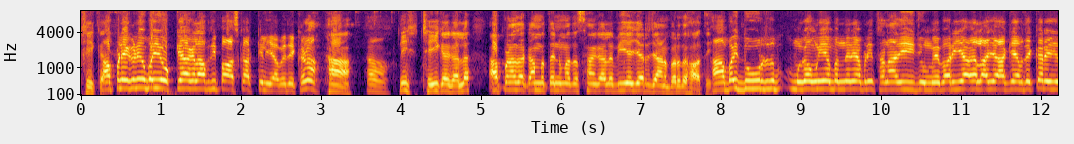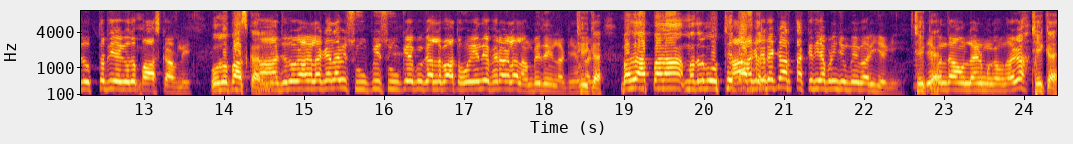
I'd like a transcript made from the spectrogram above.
ਠੀਕ ਹੈ ਆਪਣੇ ਕਿਹੜੇ ਬਈ ਓਕੇ ਅਗਲਾ ਆਪਦੀ ਪਾਸ ਕਰਕੇ ਲਿਆਵੇ ਦੇਖਣਾ। ਹਾਂ। ਹਾਂ। ਨਹੀਂ ਠੀਕ ਹੈ ਗੱਲ। ਆਪਣਾ ਦਾ ਕੰਮ ਤੈਨੂੰ ਮੈਂ ਦੱਸਾਂ ਗੱਲ ਵੀ ਇਹ ਯਾਰ ਜਾਨਵਰ ਦਿਖਾਤੇ। ਹਾਂ ਬਈ ਦੂਰ ਮੰਗਾਉਣੀਆਂ ਬੰਦੇ ਨੇ ਆਪਣੀ ਥਣਾ ਦੀ ਜ਼ਿੰਮੇਵਾਰੀ ਆ ਅਗਲਾ ਜਾ ਕੇ ਆਪਦੇ ਘਰੇ ਜਦੋਂ ਉਤਰਦੀ ਹੈਗੀ ਉਦੋਂ ਪਾਸ ਕਰ ਲੇ। ਉਦੋਂ ਪਾਸ ਕਰ ਲੈ। ਹਾਂ ਜਦੋਂ ਅਗਲਾ ਕਹਿੰਦਾ ਵੀ ਸੂਪ ਹੀ ਸੂ ਕੇ ਕੋਈ ਗੱਲਬਾਤ ਹੋ ਜਾਂਦੀ ਫਿਰ ਅਗਲਾ ਲਾਂਬੇ ਦੇਣ ਲੱਗ ਜਾਂਦਾ। ਠੀਕ ਹੈ। ਬਸ ਆਪਣਾ ਮਤਲਬ ਉੱਥੇ ਪਾਸ ਅਗਲੇ ਦੇ ਘਰ ਤੱਕ ਦੀ ਆਪਣੀ ਜ਼ਿੰਮੇਵਾਰੀ ਹੈਗੀ। ਠੀਕ ਜੇ। ਬੰਦਾ ਆਨਲਾਈਨ ਮੰਗਾਉਂਦਾ ਹੈਗਾ ਠੀਕ ਹੈ।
